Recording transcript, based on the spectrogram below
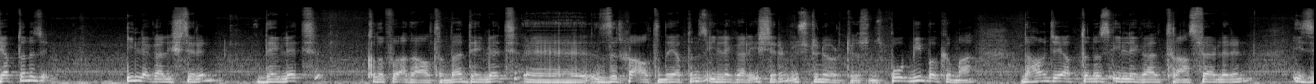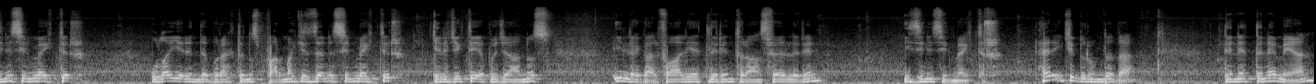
yaptığınız illegal işlerin devlet kılıfı adı altında, devlet e, zırhı altında yaptığınız illegal işlerin üstünü örtüyorsunuz. Bu bir bakıma daha önce yaptığınız illegal transferlerin izini silmektir. Olay yerinde bıraktığınız parmak izlerini silmektir. Gelecekte yapacağınız illegal faaliyetlerin, transferlerin izini silmektir. Her iki durumda da denetlenemeyen,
